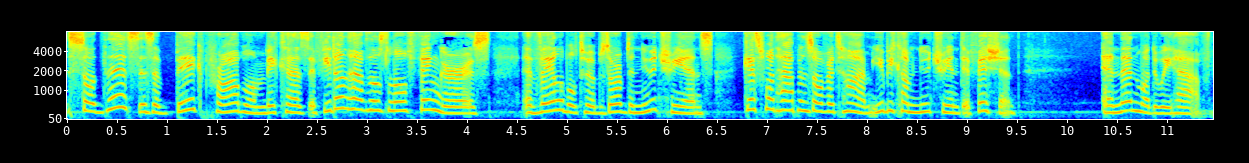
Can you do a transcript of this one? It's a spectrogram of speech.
so this is a big problem because if you don't have those little fingers available to absorb the nutrients, guess what happens over time? You become nutrient deficient. And then what do we have?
